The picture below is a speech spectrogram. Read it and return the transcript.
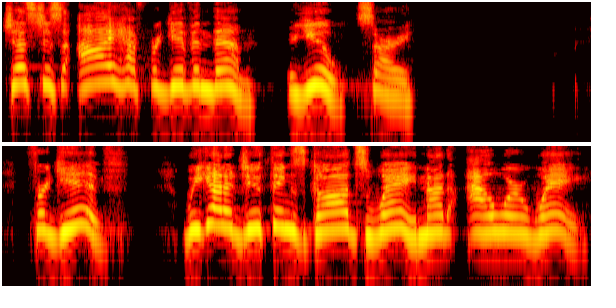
just as I have forgiven them. You, sorry. Forgive. We got to do things God's way, not our way.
